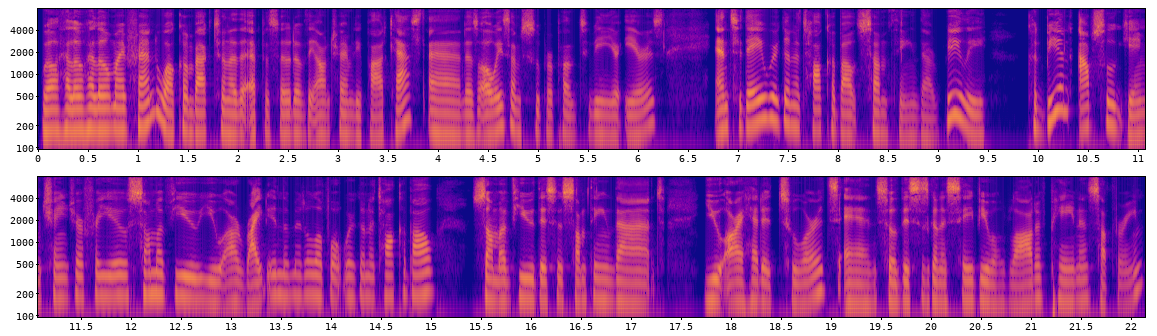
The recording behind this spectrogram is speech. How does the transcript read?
Well, hello, hello, my friend. Welcome back to another episode of the EntreMD podcast. And as always, I'm super pumped to be in your ears. And today we're going to talk about something that really could be an absolute game changer for you. Some of you, you are right in the middle of what we're going to talk about. Some of you, this is something that you are headed towards. And so this is going to save you a lot of pain and suffering.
